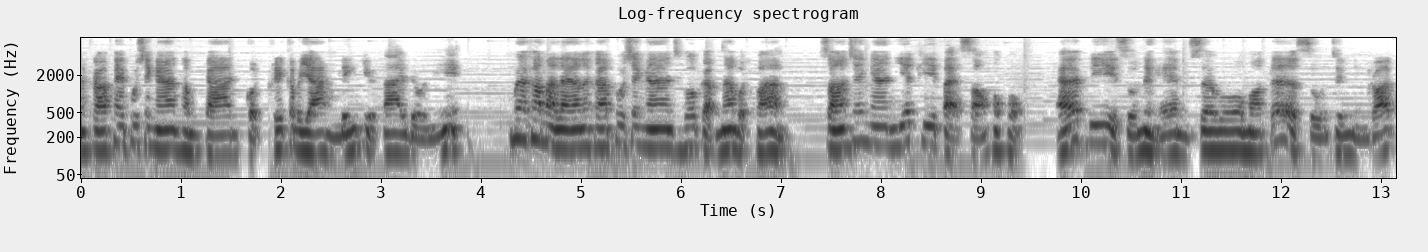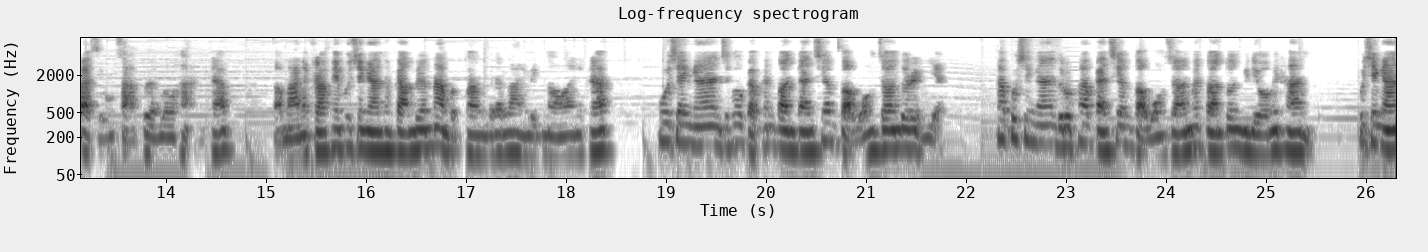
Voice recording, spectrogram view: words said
นะครับให้ผู้ใช้งานทำการกดคลิกเข้าไปยังลิงก์อยู่ใต้วิดีโอนี้ เมื่อเข้ามาแล้วนะครับ ผู้ใช้งานจะพบกับหน้าบทความ สอนใช้งาน ESP 8266 LFD 01M Servo Motor 0-180องศาเฟืองโลหะครับ ต่อมานะครับให้ผู้ใช้งานทำการเลื่อนหน้าบทความไปด้านล่างเล็กน้อยนะครับ ผู้ใช้งานจะพบกับขั้นตอนการเชื่อมต่อวงจรโดยละเอียด ถ้าผู้ใช้งานดูรูปภาพการเชื่อมต่อวงจรเมื่อตอนต้นวิดีโอไม่ทัน ผู้ใช้งาน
